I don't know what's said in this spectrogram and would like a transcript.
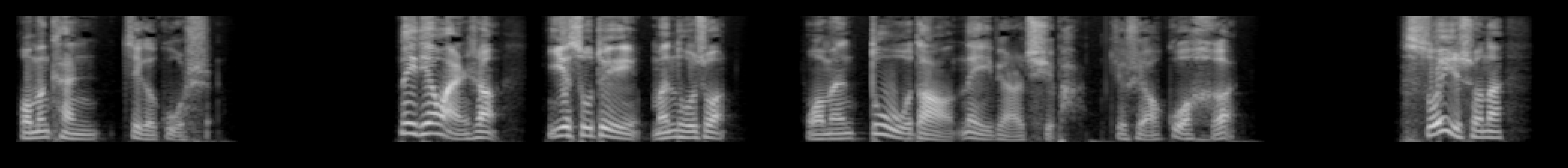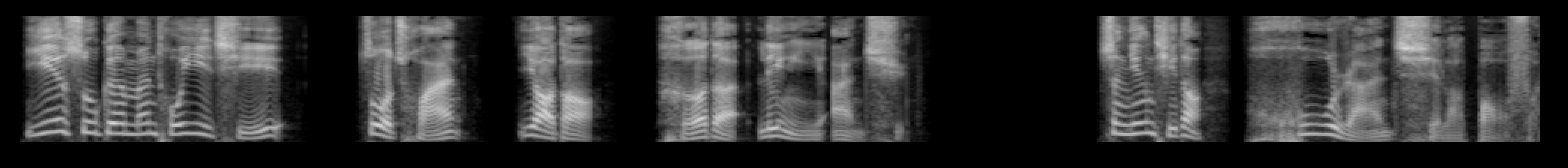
我们看这个故事。那天晚上，耶稣对门徒说：“我们渡到那边去吧，就是要过河。”所以说呢，耶稣跟门徒一起坐船，要到河的另一岸去。圣经提到，忽然起了暴风，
